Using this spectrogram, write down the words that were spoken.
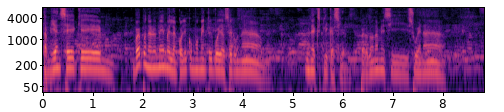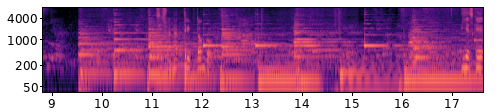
También sé que mm, voy a ponerme melancólico un momento y voy a hacer una una explicación. Perdóname si suena si suena triptongo. Y es que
